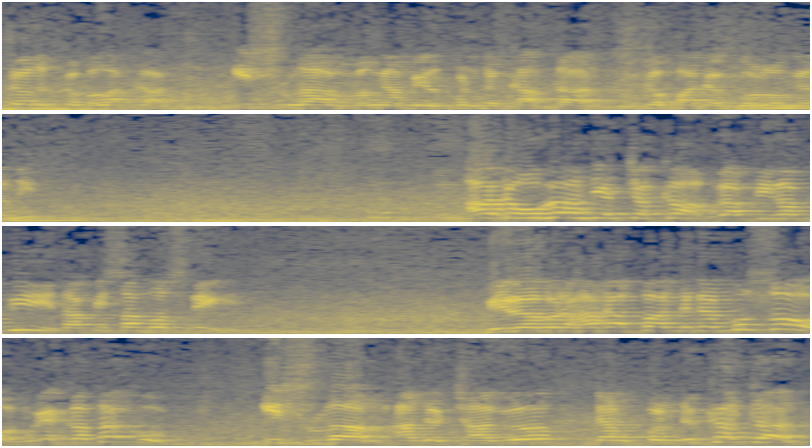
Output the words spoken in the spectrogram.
terkebelakang. Islam mengambil pendekatan kepada golongan ini ada orang dia cakap berapi-rapi tapi sama sendiri bila berhadapan dengan musuh mereka takut Islam ada cara dan pendekatan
